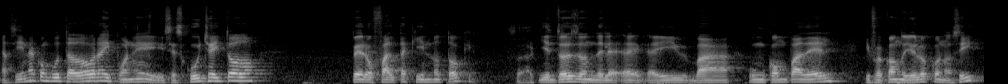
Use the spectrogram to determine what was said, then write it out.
así en la computadora y pone y se escucha y todo, pero falta quien lo toque. Exacto. Y entonces donde le- eh, ahí va un compa de él y fue cuando yo lo conocí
